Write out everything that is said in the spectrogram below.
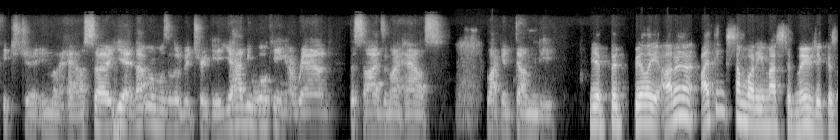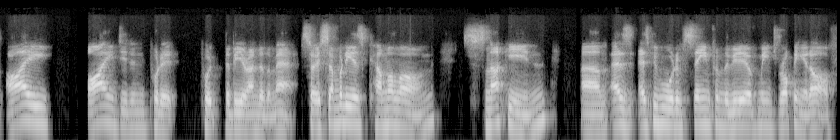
fixture in my house. So yeah, that one was a little bit tricky. You had me walking around the sides of my house like a dumdy. Yeah, but Billy, I don't know. I think somebody must have moved it because I I didn't put it put the beer under the mat. So somebody has come along, snuck in, um, as as people would have seen from the video of me dropping it off.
